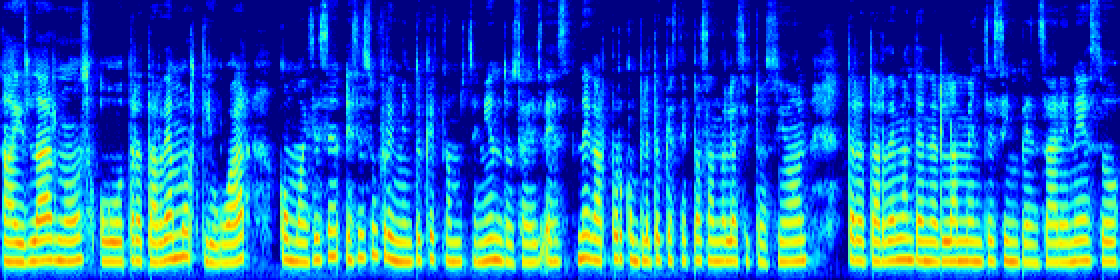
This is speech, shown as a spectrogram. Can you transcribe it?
aislarnos o tratar de amortiguar como ese, ese sufrimiento que estamos teniendo. O sea, es, es, negar por completo que esté pasando la situación, tratar de mantener la mente sin pensar en eso,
